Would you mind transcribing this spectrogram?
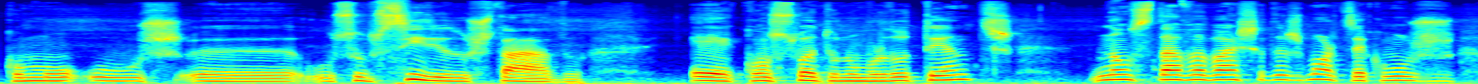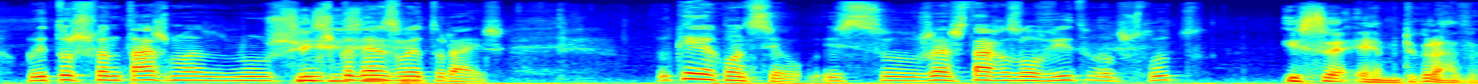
como os, uh, o subsídio do Estado é consoante o número de utentes, não se dava baixa das mortes. É como os leitores fantasma nos, sim, nos sim, cadernos sim, eleitorais. O que é que aconteceu? Isso já está resolvido, absoluto? Isso é, é muito grave,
